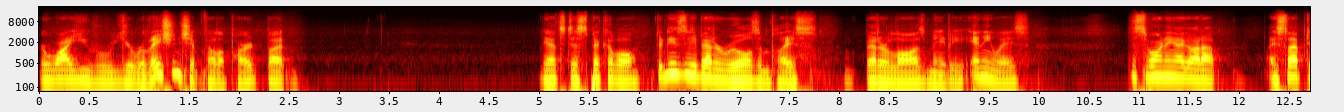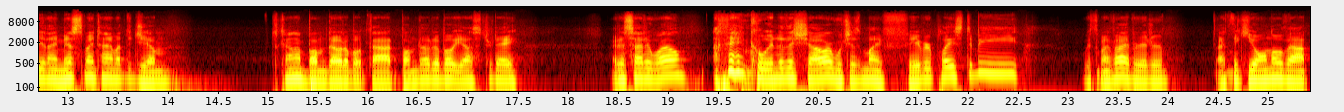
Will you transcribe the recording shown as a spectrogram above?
or why you your relationship fell apart, but yeah, it's despicable. There needs to be better rules in place, better laws maybe. Anyways, this morning I got up. I slept in. I missed my time at the gym. It's kind of bummed out about that. Bummed out about yesterday. I decided, well, I'd go into the shower, which is my favorite place to be, with my vibrator. I think you all know that.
